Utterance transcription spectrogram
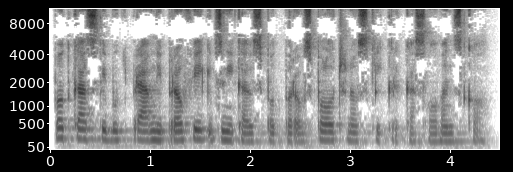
Podcasty Buď právny profík vznikajú s podporou spoločnosti Krka Slovensko.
